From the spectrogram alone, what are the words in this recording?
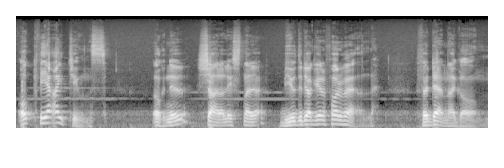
och via iTunes. Och nu, kära lyssnare, bjuder jag er farväl för denna gång.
